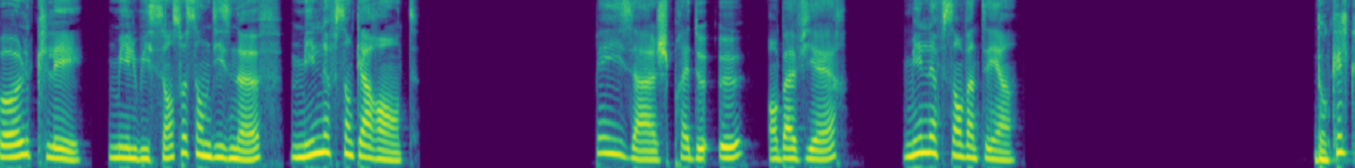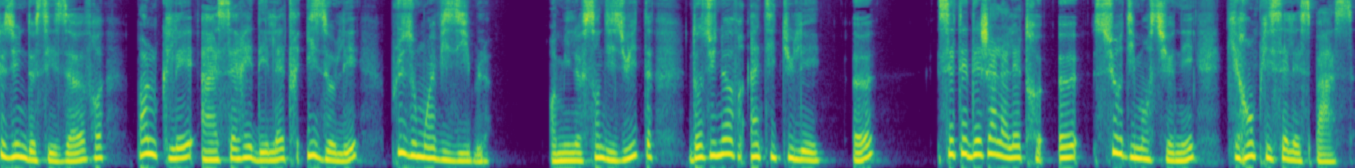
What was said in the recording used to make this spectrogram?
Paul Klee, 1879-1940. Paysage près de E, en Bavière, 1921. Dans quelques-unes de ses œuvres, Paul Klee a inséré des lettres isolées, plus ou moins visibles. En 1918, dans une œuvre intitulée E, c'était déjà la lettre E surdimensionnée qui remplissait l'espace.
